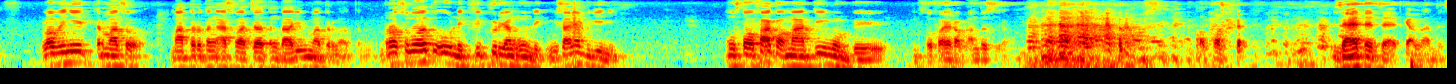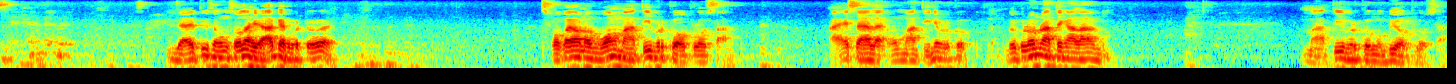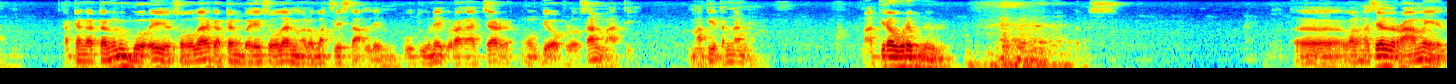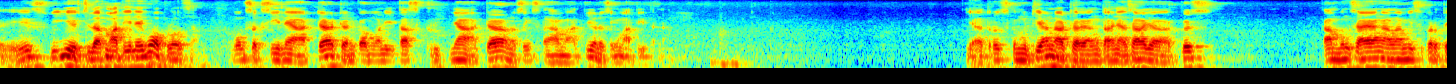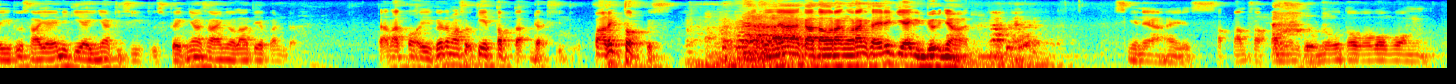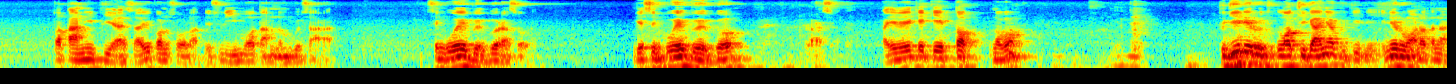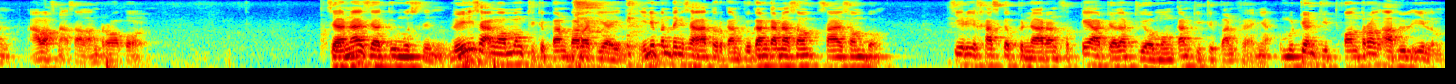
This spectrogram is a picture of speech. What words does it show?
Kalau ini termasuk matur teng aswaja teng tayu matur ngoten. Rasulullah itu unik, figur yang unik. Misalnya begini. Mustafa kok mati ngombe Mustafa ya pantas ya. Apa? Zaid Zaid gak pantas. Zaid itu sama sholah ya agar berdoa. Pokoknya orang wong mati mergo oplosan. Nah, saya lah mati ini mergo oplosan. Bekulon nanti ngalami. Mati mergo ngombe oplosan. Kadang-kadang ini gue ya soleh, kadang bayi soleh malah majelis taklim. Putune kurang ajar, ngombe oplosan mati. Mati tenan. Mati ra urip nih. Uh, walhasil rame, iya jelas mati ini oplosan. Wong seksine ada dan komunitas grupnya ada, ono setengah mati, ono mati tenang. Ya terus kemudian ada yang tanya saya, Gus, kampung saya ngalami seperti itu, saya ini kiainya di situ, sebaiknya saya nyolati apa enggak? Tak takut itu termasuk kitab tak ada di situ. Paling top Gus. Maksudnya kata orang-orang saya ini kiai induknya. Segini aja, satpam-satpam yang kono atau wong-wong petani biasa itu konsolat, itu lima tanam gue syarat. Sing gue bebo rasul. Gak sing gue. Ayo kitab, nopo? Begini logikanya begini. Ini rumah tenan. Awas nak salah rokok. Jana zatu muslim. Loh ini saya ngomong di depan para kiai. Ini penting saya aturkan. Bukan karena som saya sombong. Ciri khas kebenaran fikih adalah diomongkan di depan banyak. Kemudian dikontrol ahlul ilm.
